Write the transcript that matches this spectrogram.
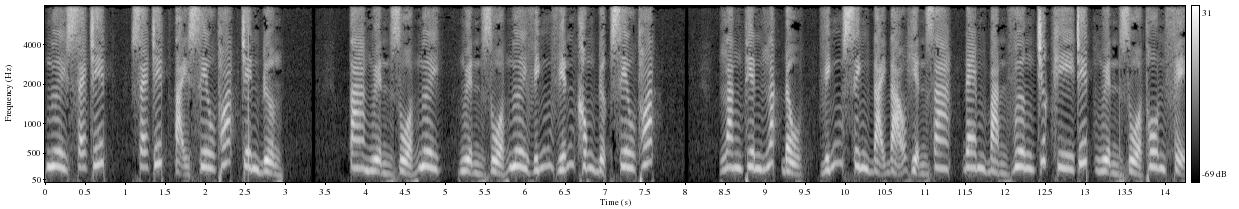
ngươi sẽ chết, sẽ chết tại siêu thoát trên đường. Ta nguyện rủa ngươi, nguyện rủa ngươi vĩnh viễn không được siêu thoát. Lăng thiên lắc đầu, vĩnh sinh đại đạo hiện ra, đem bàn vương trước khi chết nguyện rủa thôn phệ.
